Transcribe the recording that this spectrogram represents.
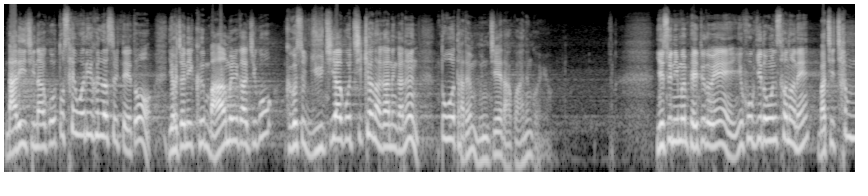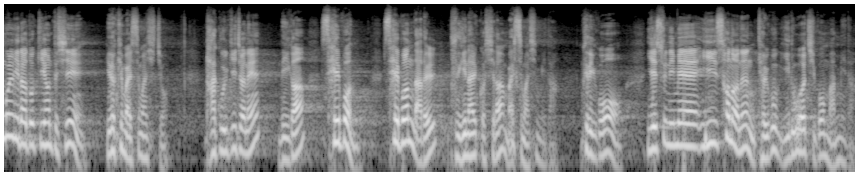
날이 지나고 또 세월이 흘렀을 때도 여전히 그 마음을 가지고 그것을 유지하고 지켜나가는가는 또 다른 문제라고 하는 거예요. 예수님은 베드로의 이 호기로운 선언에 마치 찬물이라도 끼얹듯이 이렇게 말씀하시죠. 다 굴기 전에 네가 세 번, 세 번 나를 부인할 것이라 말씀하십니다. 그리고 예수님의 이 선언은 결국 이루어지고 맙니다.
